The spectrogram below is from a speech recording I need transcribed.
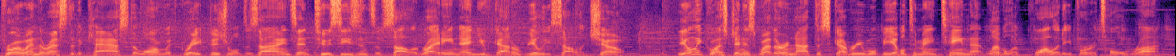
Throw in the rest of the cast, along with great visual designs and two seasons of solid writing, and you've got a really solid show. The only question is whether or not Discovery will be able to maintain that level of quality for its whole run.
